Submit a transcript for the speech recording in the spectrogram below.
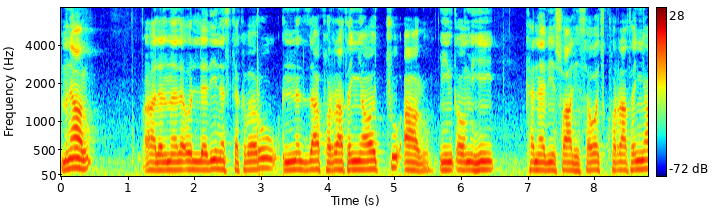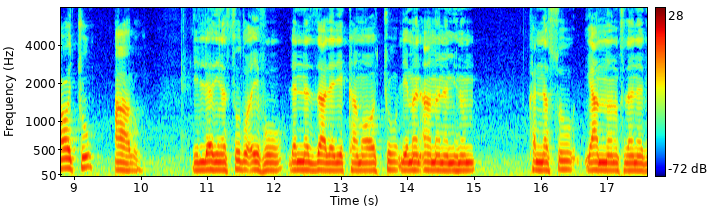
ምን አሉ? قال الملأ الذين استكبروا እነዛ ኮራተኛዎቹ አሉ። من قومه ከነቢ ሷሊህ ሰዎች ኮራተኛዎቹ አሉ። ሊለዚነ ስተضዒፉ ለነዛ ለደካማዎቹ ሊመን አመነ ሚንሁም ከነሱ ያመኑት ለነቢ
